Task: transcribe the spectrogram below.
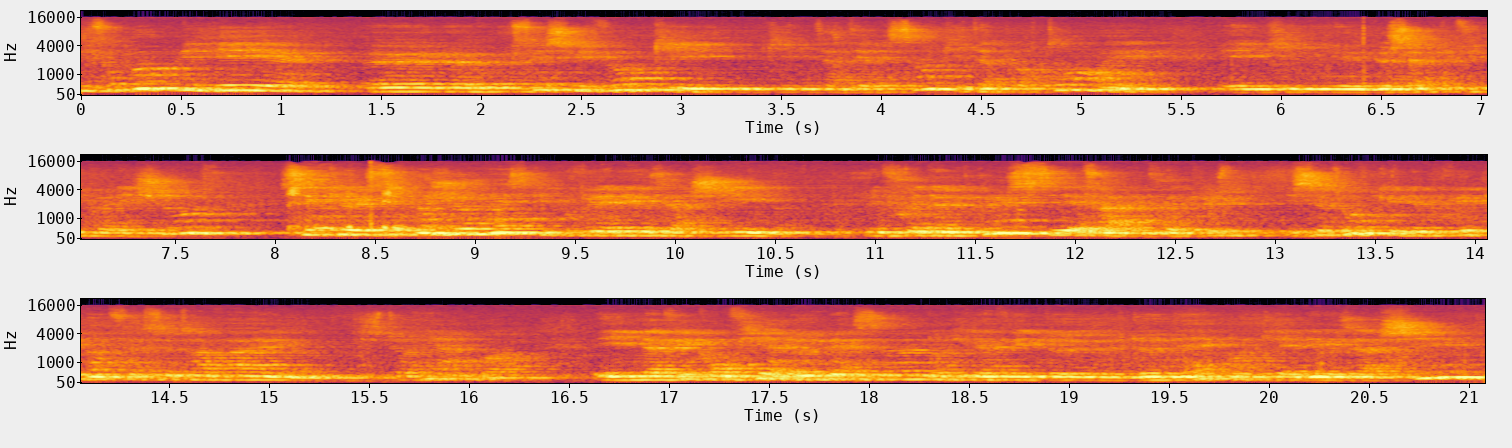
Il ne faut pas oublier euh, le, fait suivant qui, est intéressant, qui est important et, qui ne simplifie pas les choses, c'est que c'est pas Jaurès qui pouvait aller aux archives. Une fois de plus, enfin une fois de plus, il se trouve qu'il ne pouvait pas faire ce travail d'historien, quoi. Et il avait confié à deux personnes, donc il avait deux, nègres qui allaient aux archives,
